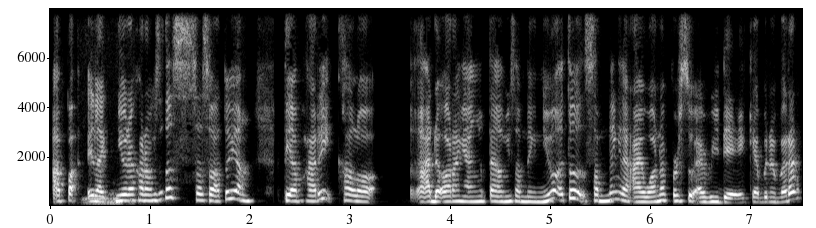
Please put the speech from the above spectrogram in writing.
apa like neuroeconomics itu sesuatu yang tiap hari kalau ada orang yang tell me something new itu something that I wanna pursue every day. Kayak bener-bener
